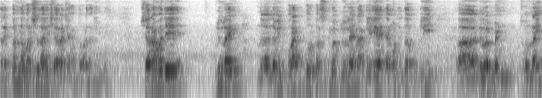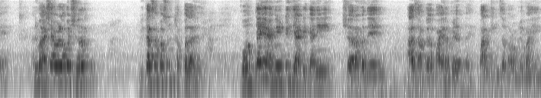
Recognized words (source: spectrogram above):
त्रेपन्न वर्ष झाली शहराची हद्दवाढ झालेली नाही. शहरामध्ये ब्ल्यू लाईन न- नवीन पुरा पूर परिस्थितीमुळे ब्ल्यू लाईन आखलेली आहे. त्यामुळे तिथं कुठली डेव्हलपमेंट झोन नाही आहे. आणि मग अशा वेळेला मग शहर विकासापासून ठप्प झालेलं आहे. कोणत्याही अम्युनिटीज या ठिकाणी शहरामध्ये आज आपल्याला पाहायला मिळत नाही पार्किंगचा प्रॉब्लेम आहे.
